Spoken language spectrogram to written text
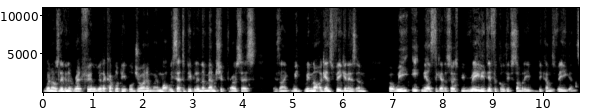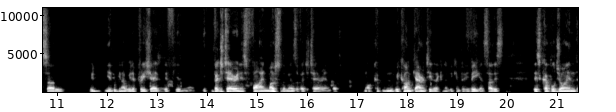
when I was living at Redfield, we had a couple of people join, and, what we said to people in the membership process is like we we're not against veganism, but we eat meals together, so it's be really difficult if somebody becomes vegan. So we you, know we'd appreciate it if you, you know, vegetarian is fine. Most of the meals are vegetarian, but not we can't guarantee that it can be completely vegan. So this this couple joined,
